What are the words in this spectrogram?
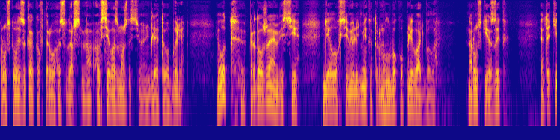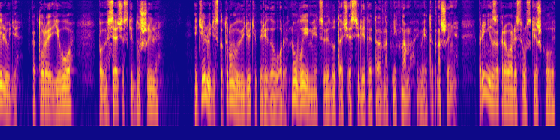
русского языка как второго государственного, а все возможности для этого были. И вот продолжаем вести диалог с теми людьми, которым глубоко плевать было на русский язык. Это те люди, которые его всячески душили, и те люди, с которыми вы ведете переговоры. Ну, вы имеется в виду та часть элиты, это, однако, не к нам имеет отношение. При них закрывались русские школы,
